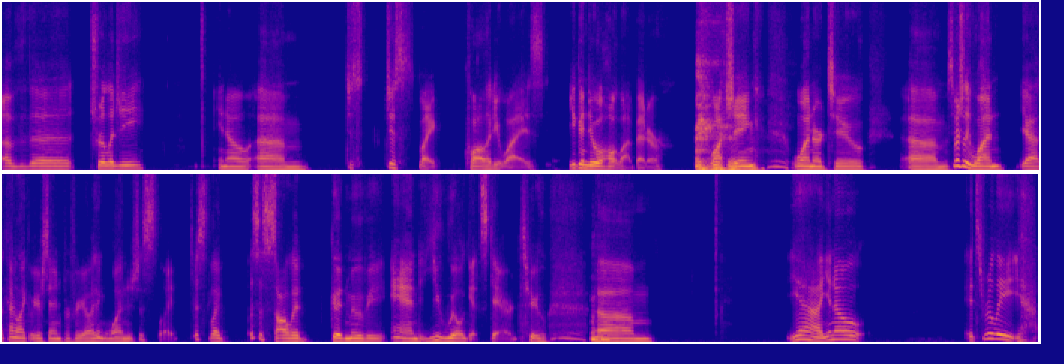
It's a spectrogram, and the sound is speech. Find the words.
of the trilogy. You know, um, just just like quality wise, you can do a whole lot better watching one or two um especially one yeah kind of like what you're saying porfirio i think one is just like just like it's a solid good movie and you will get scared too Mhm. um yeah you know it's really yeah,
